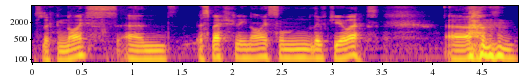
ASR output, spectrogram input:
is looking nice and especially nice on LiveGOS. Um,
